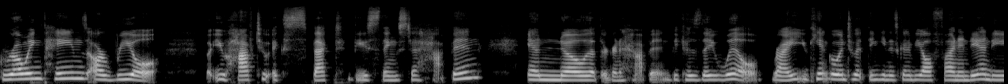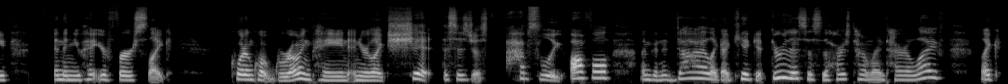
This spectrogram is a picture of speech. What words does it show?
Growing pains are real, but you have to expect these things to happen and know that they're going to happen because they will, right? You can't go into it thinking it's going to be all fine and dandy and then you hit your first like quote unquote growing pain and you're like, shit, this is just absolutely awful. I'm gonna die. Like, I can't get through this. This is the hardest time of my entire life. Like,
